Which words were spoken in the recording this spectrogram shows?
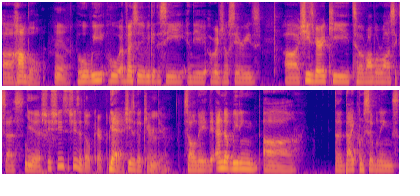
Uh, Hamon. Yeah. who we who eventually we get to see in the original series. Uh, she's very key to Ramba Ral's success. Yeah, she she's she's a dope character. Yeah, she's a good character. So they they end up leading uh, the Daikun siblings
